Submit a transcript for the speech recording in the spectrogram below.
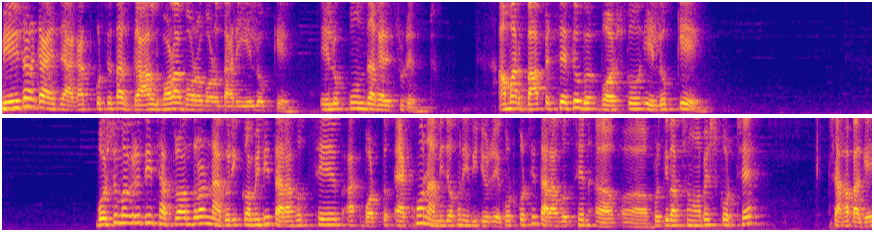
মেয়েটার গায়ে যে আঘাত করছে, তার গাল ভরা বড় বড় দাঁড়িয়ে এ লোককে। এ লোক কোন জায়গার স্টুডেন্ট আমার বাপের চাইতেও বয়স্ক এ লোককে বৈষম্য বিরোধী ছাত্র আন্দোলন, নাগরিক কমিটি, তারা হচ্ছে এখন আমি যখন এই ভিডিও রেকর্ড করছি, তারা হচ্ছেন প্রতিবাদ সমাবেশ করছে। শাহবাগে।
